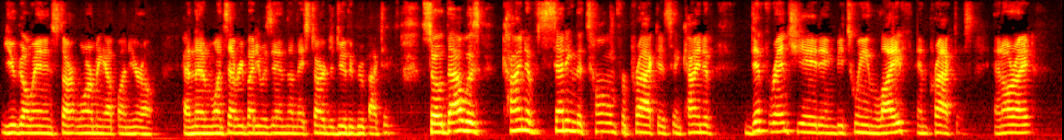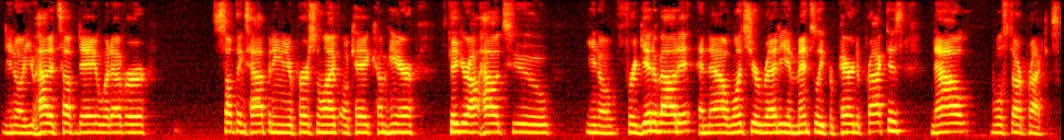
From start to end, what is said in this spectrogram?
you go in and start warming up on your own. And then once everybody was in then they started to do the group activities. So that was kind of setting the tone for practice and kind of differentiating between life and practice. And all right you know you had a tough day whatever something's happening in your personal life. Okay come here figure out how to you know, forget about it. And now, once you're ready and mentally prepared to practice, now we'll start practice.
